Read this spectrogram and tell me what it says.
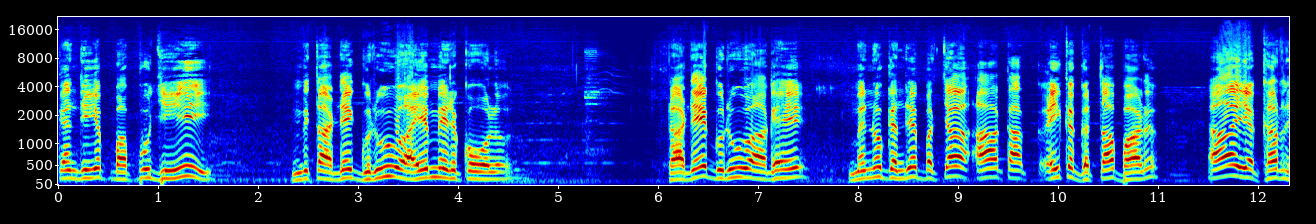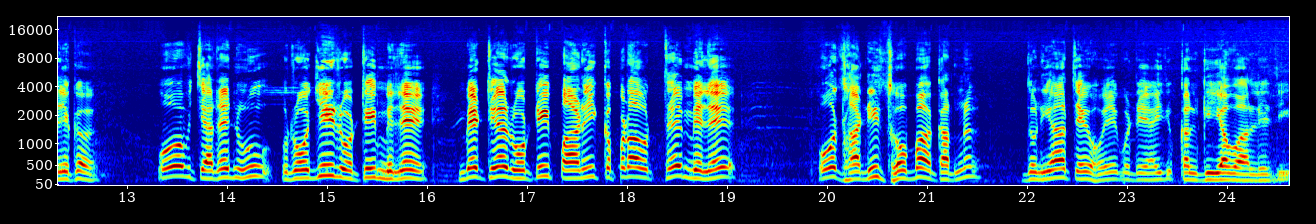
ਕਹਿੰਦੀ ਆ, ਬਾਪੂ ਜੀ, ਮੈਂ ਤੁਹਾਡੇ ਗੁਰੂ ਆਏ ਮੇਰੇ ਕੋਲ। ਤੁਹਾਡੇ ਗੁਰੂ ਆ ਗਏ। ਮੈਨੂੰ ਕਹਿੰਦੇ, ਬੱਚਾ, ਆ ਇੱਕ ਗੱਤਾ ਫੜ, ਆ ਅੱਖਰ ਲਿਖ। ਉਹ ਵਿਚਾਰੇ ਨੂੰ ਰੋਜੀ ਰੋਟੀ ਮਿਲੇ, ਬੈਠੇ ਰੋਟੀ, ਪਾਣੀ, ਕਪੜਾ ਉੱਥੇ ਮਿਲੇ। ਉਹ ਸਾਡੀ ਸੋਭਾ ਕਰਨ ਦੁਨੀਆ ਤੇ ਹੋਏ ਵਡਿਆਈ ਕਲਗੀਆਂ ਵਾਲੇ ਦੀ।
